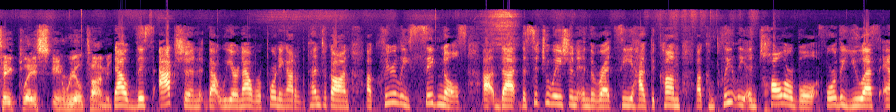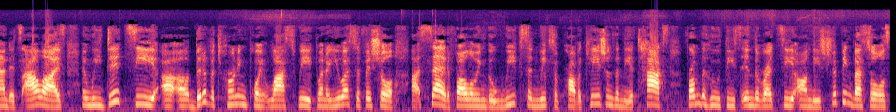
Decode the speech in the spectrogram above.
take place in real time. Now, this action that we are now reporting out of the Pentagon uh, clearly signals uh, that the situation in the Red Sea had become uh, completely intolerable for the U.S. and its allies. And we did see uh, a bit of a turning point last week when a U.S. official uh, said, following the weeks and weeks of provocations and the attacks from the Houthis in the Red Sea on these shipping vessels,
